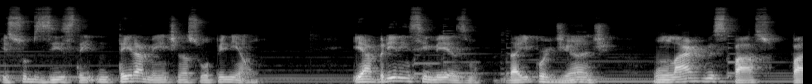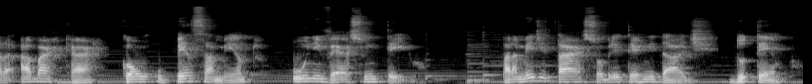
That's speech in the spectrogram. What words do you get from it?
e subsistem inteiramente na sua opinião e abrir em si mesmo, daí por diante, um largo espaço para abarcar com o pensamento o universo inteiro, para meditar sobre a eternidade do tempo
